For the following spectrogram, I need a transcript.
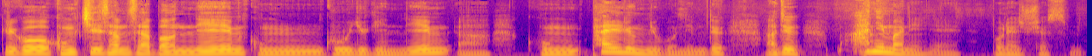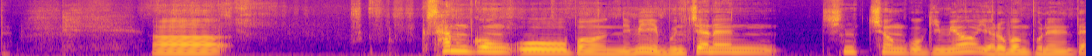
그리고 0734번님, 0962님, 아, 08665님들 아주 많이 많이 예, 보내주셨습니다. 어, 305번님이 문자는 신청곡이며 여러 번 보내는데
